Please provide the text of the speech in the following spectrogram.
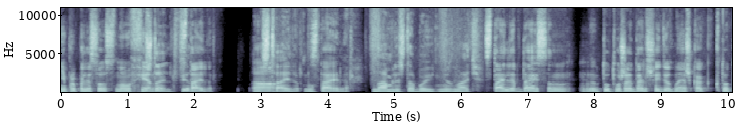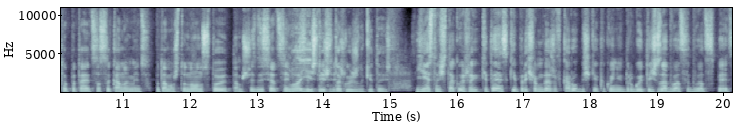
Не про пылесос, ну, фен. Стайлер. Фен. Стайлер. А, Стайлер. Ну, Стайлер. Нам ли с тобой не знать? Стайлер Дайсон, тут уже дальше идет, знаешь как, кто-то пытается сэкономить, потому что ну, он стоит там 60-70 Ну, а есть тысяч. точно такой же на китайский? Есть точно такой же китайский, причем даже в коробочке какой-нибудь другой, тысяч за 20-25.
